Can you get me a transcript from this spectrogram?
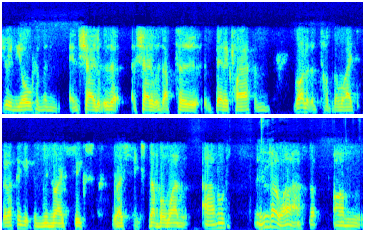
during the autumn and, and showed it was a, showed it was up to better class and right at the top of the weights, but I think it can win race six, race six, number one, Arnold. And I last, I'm,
